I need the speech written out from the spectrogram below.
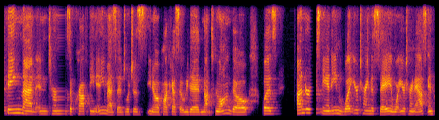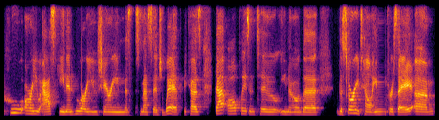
thing that in terms of crafting any message which is you know a podcast that we did not too long ago was understanding what you're trying to say and what you're trying to ask and who are you asking and who are you sharing this message with? Because that all plays into you know the the storytelling per se um,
